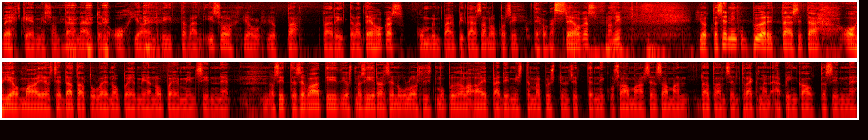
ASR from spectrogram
vehkeen, missä on tämä näytön ohjain riittävän iso, jo- jotta, tai riittävän tehokas, kumpin päin pitää sanoa Pasi? Tehokas. Tehokas, no niin. Jotta se niin kuin pyörittää sitä ohjelmaa ja se data tulee nopeammin ja nopeammin sinne. No sitten se vaatii, jos mä siirrän sen ulos, niin sitten mun pitää olla iPad, mistä mä pystyn sitten niin kuin saamaan sen saman datan sen Trackman appin kautta sinne.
